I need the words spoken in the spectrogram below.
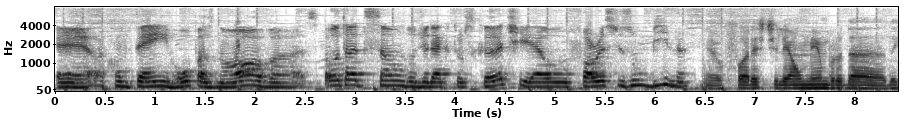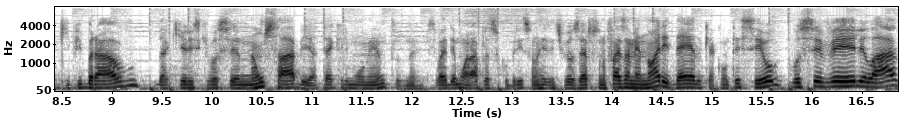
É, ela contém roupas novas. Outra adição do Director's Cut é o Forest Zumbi, né? É, o Forrest ele é um membro da, da equipe Bravo, daqueles que você não sabe até aquele momento, né? Você vai demorar pra descobrir, só no Resident Evil Zero, você não faz a menor ideia do que aconteceu. Você vê ele lá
